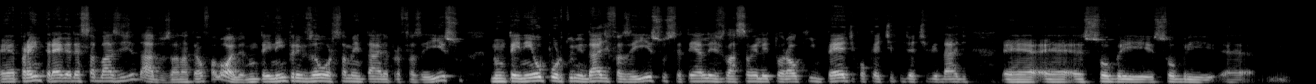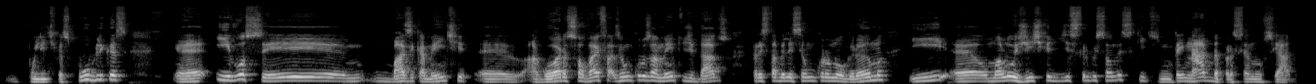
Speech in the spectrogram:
é, para a entrega dessa base de dados. A Anatel falou: olha, não tem nem previsão orçamentária para fazer isso, não tem nem oportunidade de fazer isso, você tem a legislação eleitoral que impede qualquer tipo de atividade é, é, sobre, sobre políticas públicas. É, e você, basicamente, é, agora só vai fazer um cruzamento de dados para estabelecer um cronograma e é, uma logística de distribuição desses kits. Não tem nada para ser anunciado.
